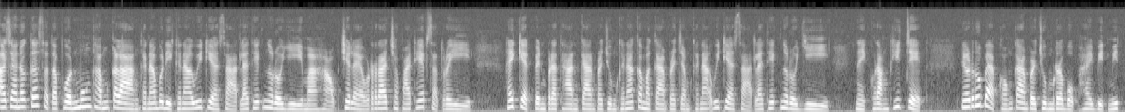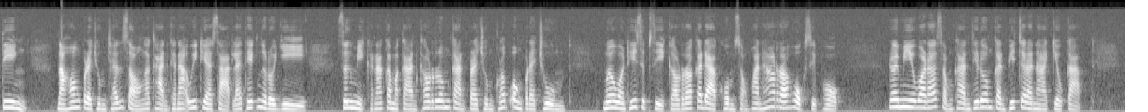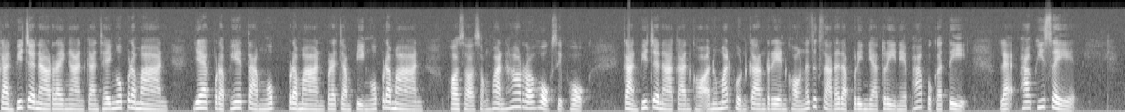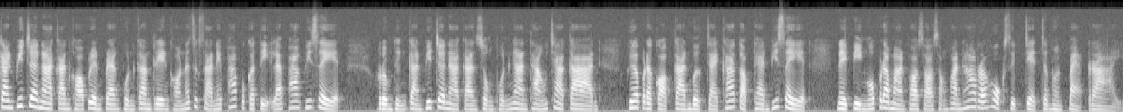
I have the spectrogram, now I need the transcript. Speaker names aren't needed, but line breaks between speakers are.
อาจารย์ดรสัตพลมุ่งคำกลางคณะบดีคณะวิทยาศาสตร์และเทคโนโลยีมหาวิทยาลัยราชภัฏเทพสตรี ให้เกียรติเป็นประธานการประชุมคณะกรรมการประจำคณะวิทยาศาสตร์และเทคโนโลยี ในครั้งที่ 7 ในรูปแบบของการประชุมระบบไฮบริดมิทติ้งณห้องประชุมชั้น 2 อาคารคณะวิทยาศาสตร์และเทคโนโลยี ซึ่งมีคณะกรรมการเข้าร่วมการประชุมครบองค์ประชุม เมื่อวันที่ 14 กรกฎาคม 2566 โดยมีวาระสำคัญที่ร่วมกันพิจารณาเกี่ยวกับ การพิจารณารายงานการใช้งบประมาณ แยกประเภทตามงบประมาณ ประจำปีงบประมาณ พศ 2566 การพิจารณาการขออนุมัติผลการเรียนของนักศึกษาระดับปริญญาตรีในภาคปกติ และภาคพิเศษ การพิจารณาการขอเปลี่ยนแปลงผลการเรียนของนักศึกษาในภาคปกติและภาคพิเศษ รวมถึงการพิจารณาการส่งผลงานทางวิชาการ เพื่อประกอบการเบิกจ่ายค่าตอบแทนพิเศษ ในปีงบประมาณ พศ 2567จำนวน 8 ราย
